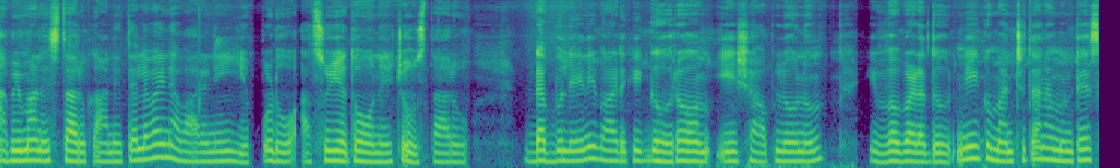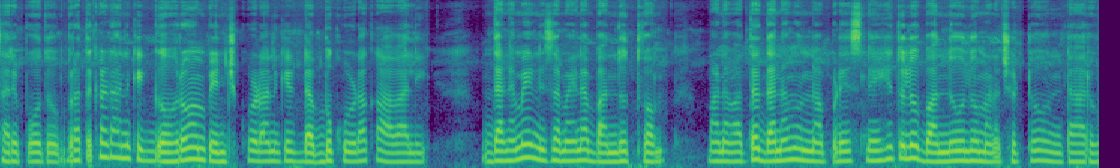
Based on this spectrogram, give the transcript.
అభిమానిస్తారు కానీ తెలివైన వారిని ఎప్పుడూ అసూయతోనే చూస్తారు. డబ్బు లేని వాడికి గౌరవం ఏ షాపులోనూ ఇవ్వబడదు. నీకు మంచితనం ఉంటే సరిపోదు. బ్రతకడానికి గౌరవం పెంచుకోవడానికి డబ్బు కూడా కావాలి. ధనమే నిజమైన బంధుత్వం. మన వద్ద ధనం ఉన్నప్పుడే స్నేహితులు బంధువులు మన చుట్టూ ఉంటారు.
